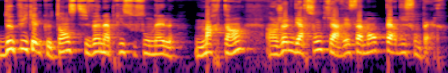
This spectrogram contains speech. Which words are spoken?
Depuis quelque temps, Steven a pris sous son aile Martin, un jeune garçon qui a récemment perdu son père.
